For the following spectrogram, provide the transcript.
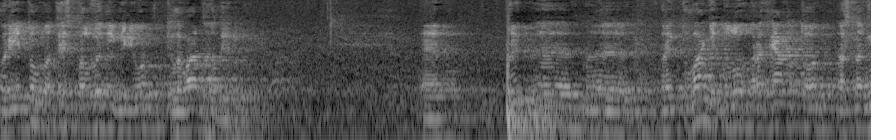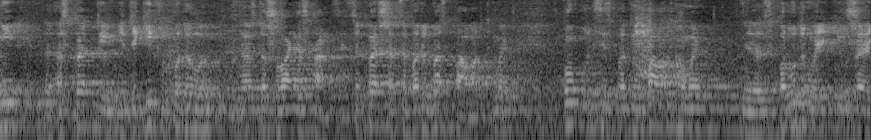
орієнтовно 3,5 мільйон кВт годин. Проєктуванні було розглянуто основні аспекти, від яких виходило розташування станції. Це перше, це боротьба з паводками в комплексі з протипаводковими е, спорудами, які вже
